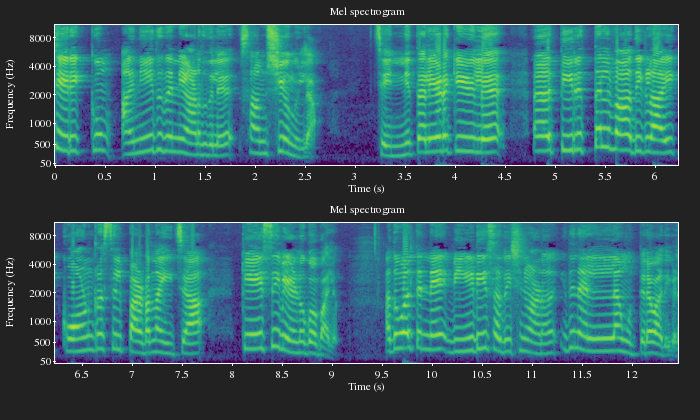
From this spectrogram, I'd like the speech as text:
ശരിക്കും അനീതി തന്നെയാണെന്നതിൽ സംശയമൊന്നുമില്ല. ചെന്നിത്തലയുടെ കീഴിൽ തിരുത്തൽവാദികളായി കോൺഗ്രസിൽ പടനയിച്ച കെ സി വേണുഗോപാലും അതുപോലെ തന്നെ വി ഡി സതീശനുമാണ് ഇതിനെല്ലാം ഉത്തരവാദികൾ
